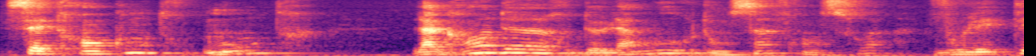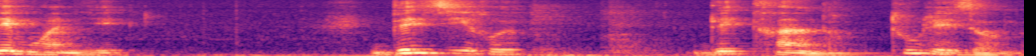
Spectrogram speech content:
cette rencontre montre la grandeur de l'amour dont Saint François voulait témoigner, désireux d'étreindre tous les hommes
